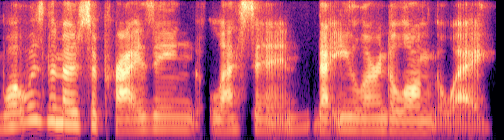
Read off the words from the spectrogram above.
what was the most surprising lesson that you learned along the way?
